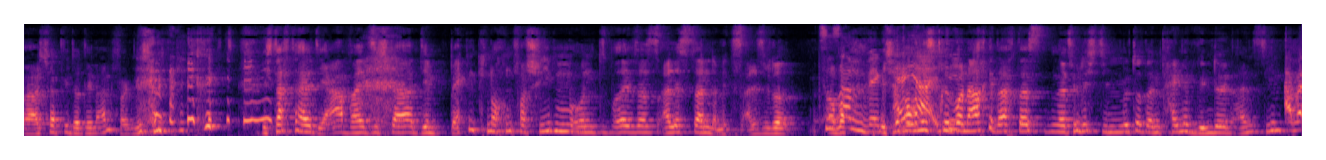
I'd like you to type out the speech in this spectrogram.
Ja, ich habe wieder den Anfang nicht mitgekriegt. Ich dachte halt, ja, weil sich da die Beckenknochen verschieben und weil das alles dann, damit das alles wieder Zusammenwächst. Ich habe Ja, auch ja, nicht drüber die- nachgedacht, dass natürlich die Mütter dann keine Windeln anziehen. Aber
